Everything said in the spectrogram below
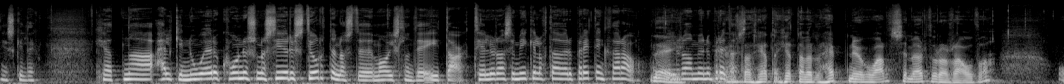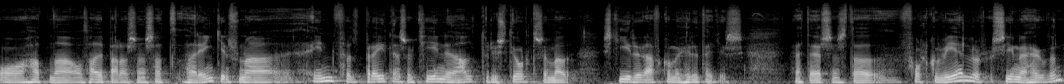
Ég skil þig. Hérna Helgi, nú eru konur svona síður í stjórnunastöðum á Íslandi í dag. Telur það sé mikilvægt að vera breyting þar á? Nei, Telur það að muni breytast? Hérna, hérna verður hefni og varð sem örður að ráða og, hana, og það er bara sem sagt, það er engin svona einföld breyting eins og kynið aldur í stjórn sem að skýrir afkomið fyrirtækis. Þetta er sem sagt að fólk velur sína hegðun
